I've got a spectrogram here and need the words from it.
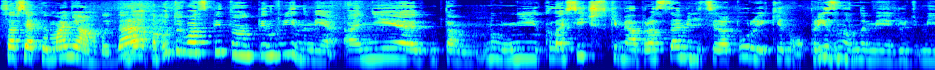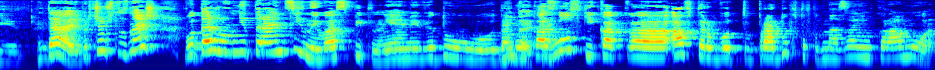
со всякой манямбой, да? Да, как будто воспитан он пингвинами, а не там, ну, не классическими образцами литературы и кино, признанными людьми. Да, и причем, что знаешь, вот даже он не Тарантино и воспитан, я имею в виду Данил да, это- Козловский, как э, автор вот продукта под названием Карамора.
